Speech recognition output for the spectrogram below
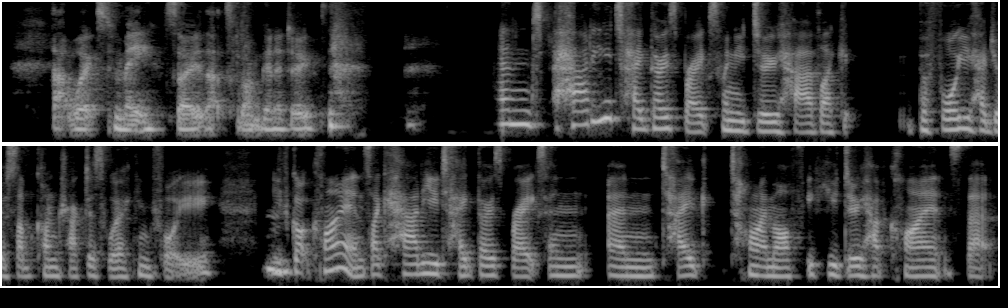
that works for me. So that's what I'm going to do. and how do you take those breaks when you do have like before you had your subcontractors working for you mm-hmm. you've got clients like how do you take those breaks and and take time off if you do have clients that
